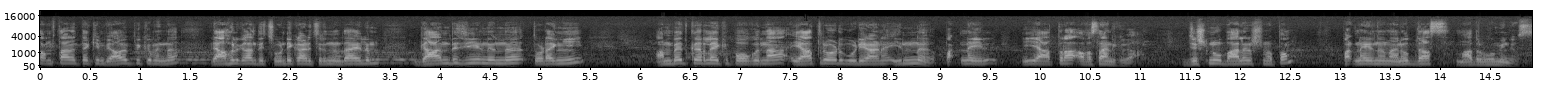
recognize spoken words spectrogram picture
സംസ്ഥാനത്തേക്കും വ്യാപിപ്പിക്കുമെന്ന് രാഹുൽ ഗാന്ധി ചൂണ്ടിക്കാണിച്ചിരുന്നു. എന്തായാലും ഗാന്ധിജിയിൽ നിന്ന് തുടങ്ങി അംബേദ്കറിലേക്ക് പോകുന്ന യാത്രയോടുകൂടിയാണ് ഇന്ന് പട്നയിൽ ഈ യാത്ര അവസാനിക്കുക. ജിഷ്ണു ബാലകൃഷ്ണനൊപ്പം പട്നയിൽ നിന്ന് അനൂപ് ദാസ് മാതൃഭൂമി ന്യൂസ്.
